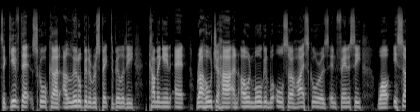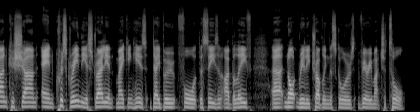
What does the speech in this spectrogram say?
to give that scorecard a little bit of respectability. Coming in at Rahul Chahar and Eoin Morgan were also high scorers in fantasy while Ishan Kishan and Chris Green, the Australian, making his debut for the season, I believe, uh, not really troubling the scorers very much at all.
